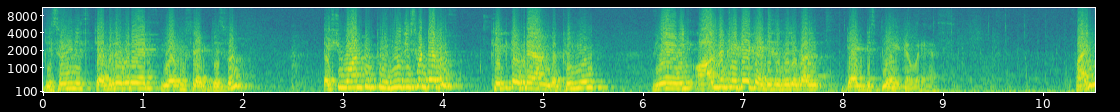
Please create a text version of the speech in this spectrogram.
This one is table over here. We have to select this one if you want to preview this one table click it over here on the preview we are having all the data that is available that display it over here fine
